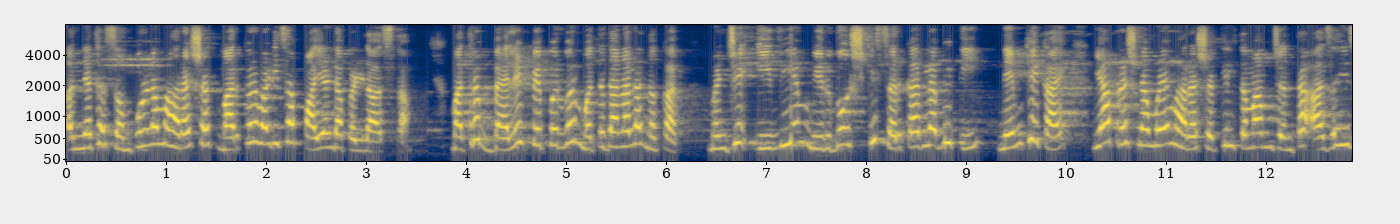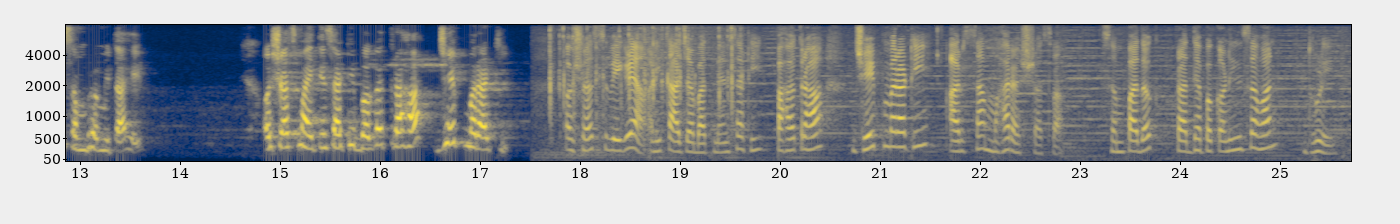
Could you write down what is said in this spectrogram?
अन्यथा संपूर्ण महाराष्ट्रात मार्करवाडीचा पायंडा पडला असता. मात्र बॅलेट पेपरवर मतदानाला नकार. म्हणजे ईव्हीएम निर्दोष की सरकारला भीती? नेमके काय? या प्रश्नामुळे महाराष्ट्रातील तमाम जनता आजही संभ्रमित आहे. अशाच माहितीसाठी बघत रहा झेप मराठी. अशाच वेगळ्या आणि ताज्या बातम्यांसाठी पाहत रहा झेप मराठी आरसा महाराष्ट्राचा. संपादक प्राध्यापक अनिल चव्हाण धुळे.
